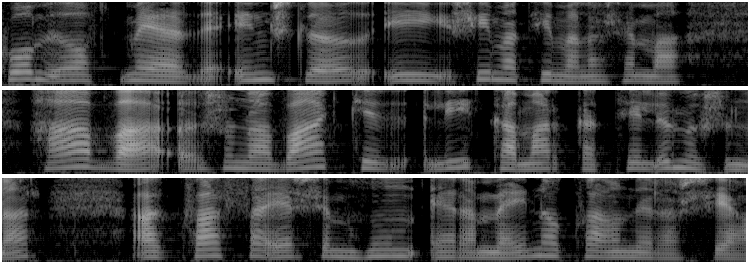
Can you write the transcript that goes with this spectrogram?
komið oft með einslög í símatímana sem að hafa uh, svona vakið líka marga til umhugsunar að hvað það er sem hún er að meina og hvað hún er að sjá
